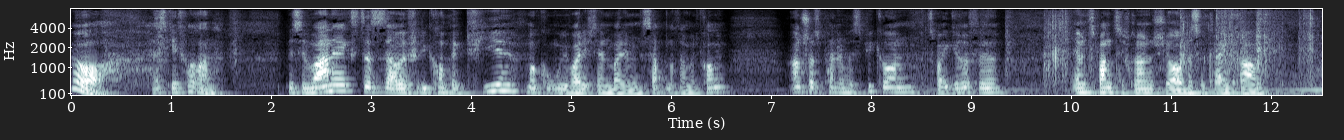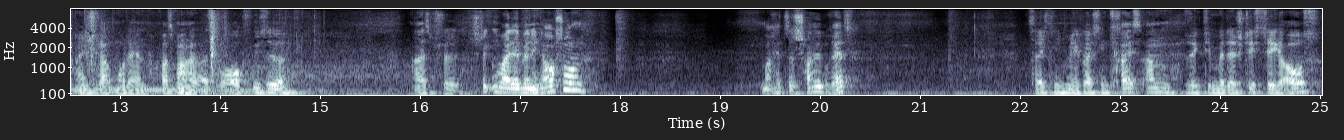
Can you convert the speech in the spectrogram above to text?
ja, es geht voran. Bisschen Warnex, das ist aber für die Compact 4. Mal gucken, wie weit ich denn bei dem Sub noch damit komme. Anschlusspanel für Speakon, zwei Griffe, M20 Flansch, ja, ein bisschen Kleinkram, Einschlagmodern, was man halt alles braucht. Füße, alles schön. Stücken bin ich auch schon. Mache jetzt das Schallbrett zeichne ich mir gleich den Kreis an, säge den mit der Stichsäge aus.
